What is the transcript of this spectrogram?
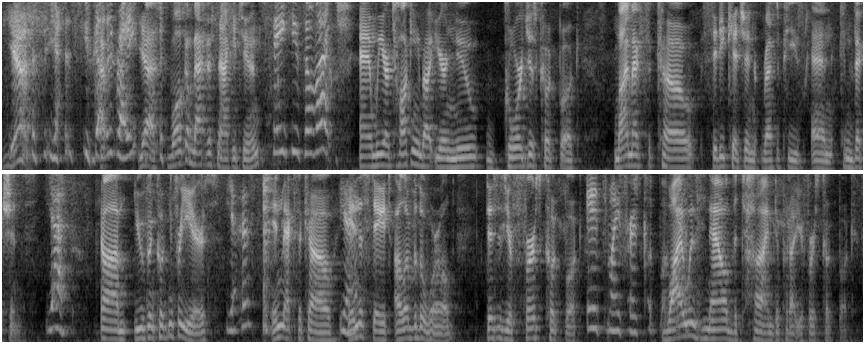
Yes! yes, you got it right. yes, welcome back to Snacky Tunes. Thank you so much. And we are talking about your new gorgeous cookbook, My Mexico City Kitchen Recipes and Convictions. Yes, Um, you've been cooking for years yes. in Mexico, in the States, all over the world. This is your first cookbook. It's my first cookbook. Why yes. was now the time to put out your first cookbook?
